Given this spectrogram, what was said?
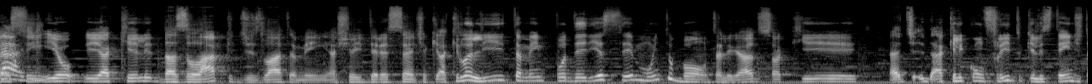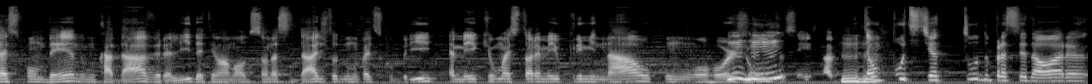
Verdade. sim. E, eu, e aquele das lápides lá também achei interessante. Aquilo, aquilo ali também poderia ser muito bom, tá ligado? Só que. é, Aquele conflito que eles têm de estar escondendo um cadáver ali, daí tem uma maldição da cidade, todo mundo vai descobrir. É meio que uma história meio criminal, com horror Uhum. junto, assim, sabe? Uhum. Então, putz, tinha tudo pra ser da hora.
